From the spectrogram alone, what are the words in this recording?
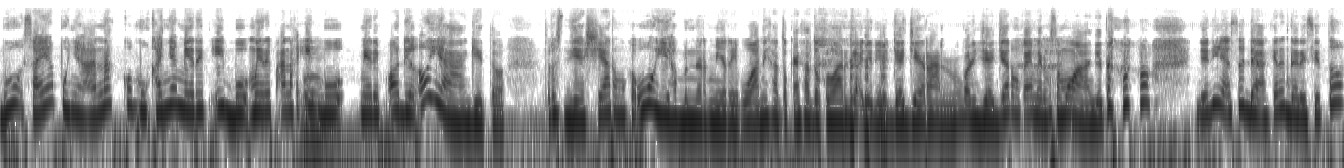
Bu, saya punya anak kok mukanya mirip ibu, mirip anak Oh. ibu, mirip Odil. Oh ya, gitu. Terus dia share muka, oh iya bener mirip. Wah, ini satu kayak satu keluarga jadi jajaran. Kalau dijajar mukanya mirip semua gitu. jadi ya sudah, akhirnya dari situ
